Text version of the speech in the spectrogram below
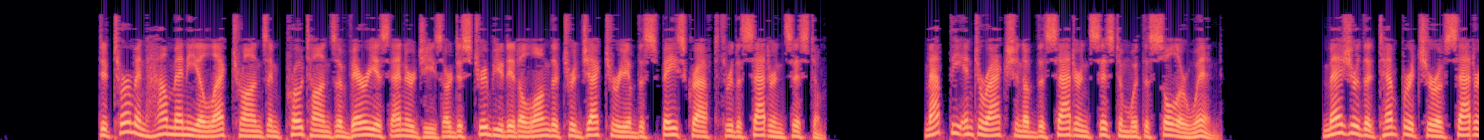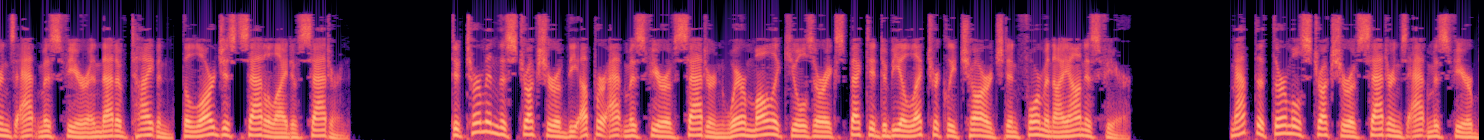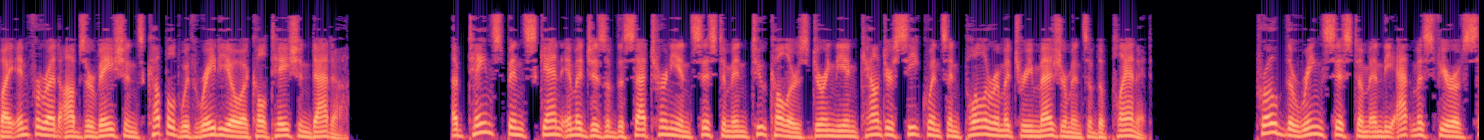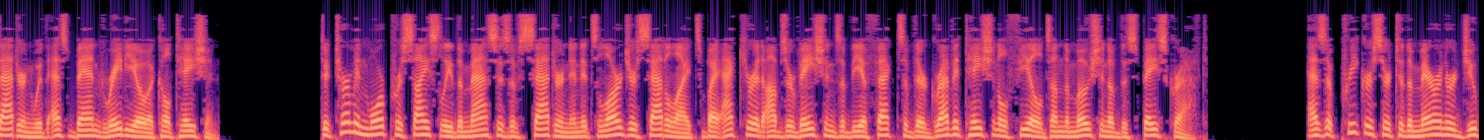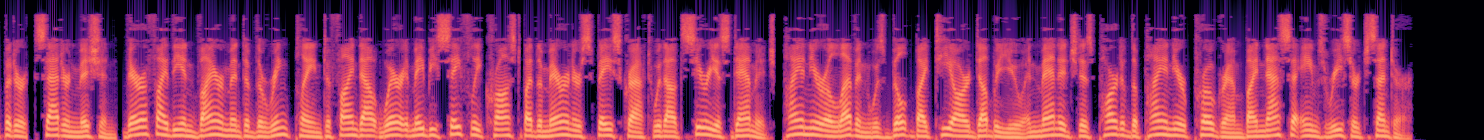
Determine how many electrons and protons of various energies are distributed along the trajectory of the spacecraft through the Saturn system. Map the interaction of the Saturn system with the solar wind. Measure the temperature of Saturn's atmosphere and that of Titan, the largest satellite of Saturn. Determine the structure of the upper atmosphere of Saturn where molecules are expected to be electrically charged and form an ionosphere. Map the thermal structure of Saturn's atmosphere by infrared observations coupled with radio occultation data. Obtain spin scan images of the Saturnian system in two colors during the encounter sequence and polarimetry measurements of the planet. Probe the ring system and the atmosphere of Saturn with S-band radio occultation. Determine more precisely the masses of Saturn and its larger satellites by accurate observations of the effects of their gravitational fields on the motion of the spacecraft. As a precursor to the Mariner Jupiter-Saturn mission, verify the environment of the ring plane to find out where it may be safely crossed by the Mariner spacecraft without serious damage. Pioneer 11 was built by TRW and managed as part of the Pioneer program by NASA Ames Research Center.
